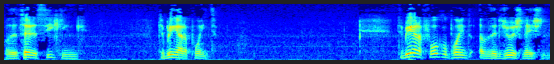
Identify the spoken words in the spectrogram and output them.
or the Torah is seeking to bring out a point. To bring out a focal point of the Jewish nation.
